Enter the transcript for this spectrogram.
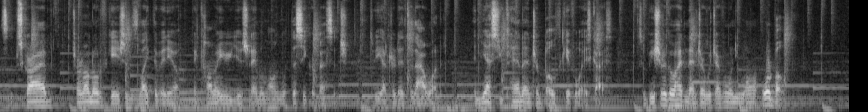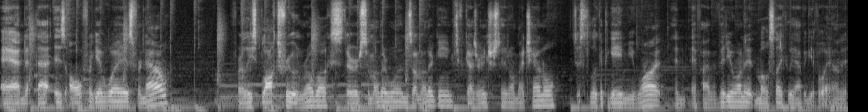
subscribe, turn on notifications, like the video, and comment your username along with the secret message to be entered into that one. And yes, you can enter both giveaways, guys. So be sure to go ahead and enter whichever one you want or both. And that is all for giveaways for now. For at least Blox Fruit and Robux. There are some other ones on other games if you guys are interested on my channel. Just look at the game you want, and if I have a video on it, most likely I have a giveaway on it.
